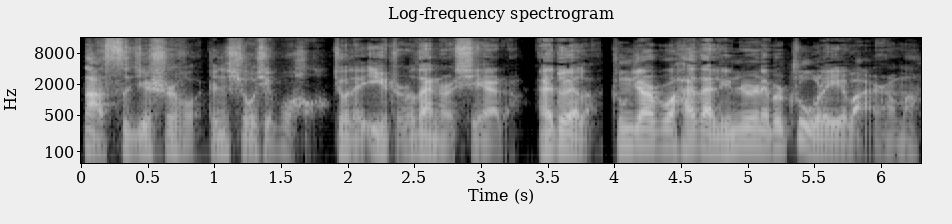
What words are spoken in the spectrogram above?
那司机师傅真休息不好，就得一直在那儿歇着。哎，对了，中间不还在林芝那边住了一晚上吗？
